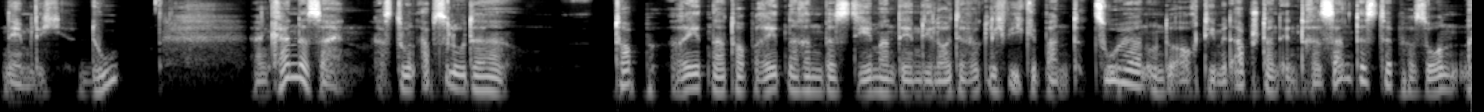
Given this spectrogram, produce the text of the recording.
nämlich du, dann kann das sein, dass du ein absoluter Top-Redner, Top-Rednerin bist, jemand, dem die Leute wirklich wie gebannt zuhören und du auch die mit Abstand interessanteste Person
